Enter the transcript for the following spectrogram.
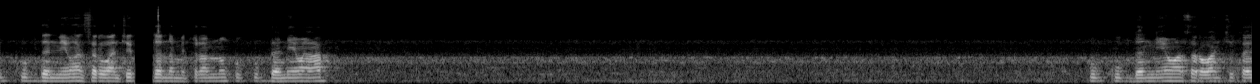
खूप खूप धन्यवाद सर्वांचे. मित्रांनो खूप खूप धन्यवाद. खूप खूप धन्यवाद सर्वांचे. ताई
